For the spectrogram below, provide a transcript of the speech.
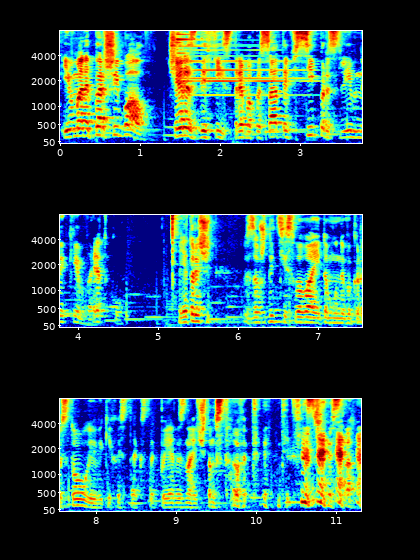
І в мене перший бал. Через дефіс треба писати всі переслівники в рядку. Я, до речі, завжди ці слова і тому не використовую в якихось текстах, бо я не знаю, чи там ставити дефіс чи не ставити.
